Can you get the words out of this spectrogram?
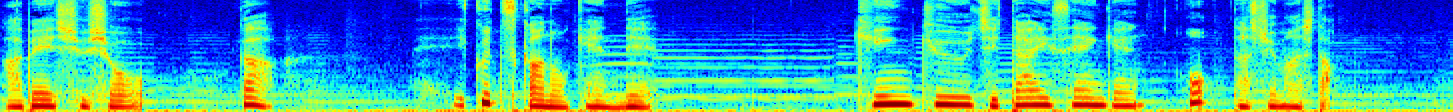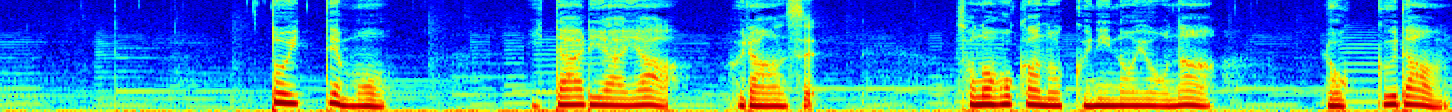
安倍首相がいくつかの県で緊急事態宣言を出しました。と言っても、イタリアやフランス、その他の国のようなロックダウン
